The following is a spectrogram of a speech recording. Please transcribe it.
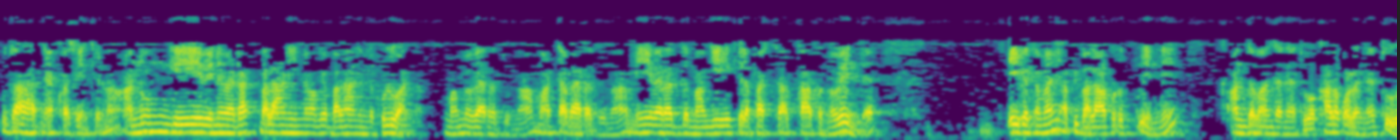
උදාහරණයක් වශයෙන් කියනවා අනුන්ගේ වෙන වැඩක් බලන ඉන්නා වගේ බලන ඉන්න පුළුවන්. මම වැරදුනා, මට වැරදුනා, මේ වැරද්ද මගේ කියලා පශ්චාත්තාප නොවෙන්න. ඒක තමයි අපි බලාපොරොත්තු වෙන්නේ. අන්දවන්ද නැතුව කලකොල නැතුව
